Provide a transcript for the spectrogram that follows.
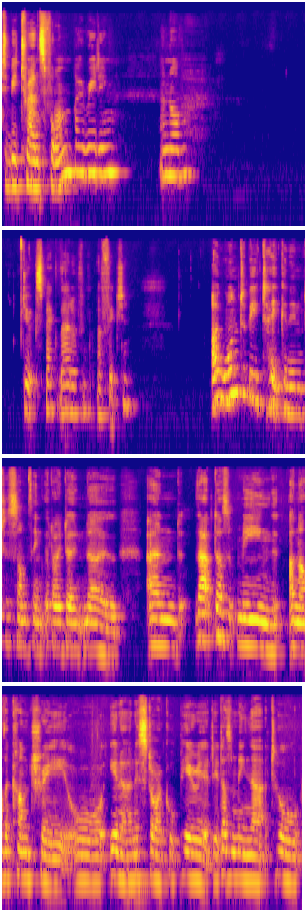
to be transformed by reading a novel? Do you expect that of, of fiction? I want to be taken into something that I don't know. And that doesn't mean another country or, you know, an historical period. It doesn't mean that at all.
